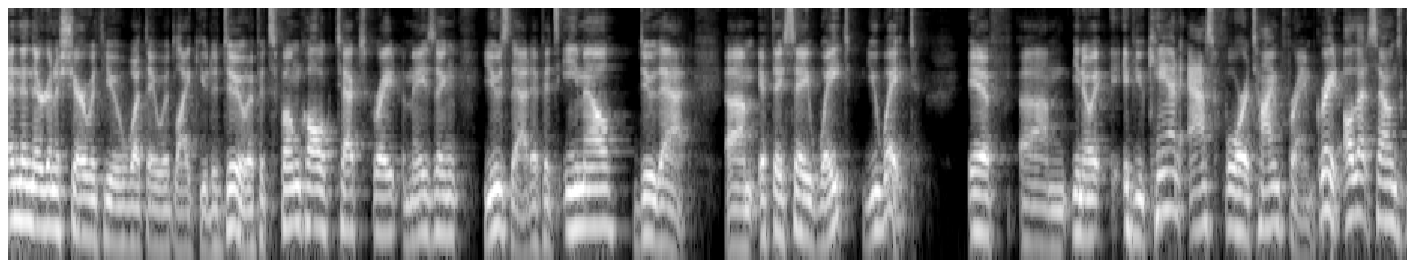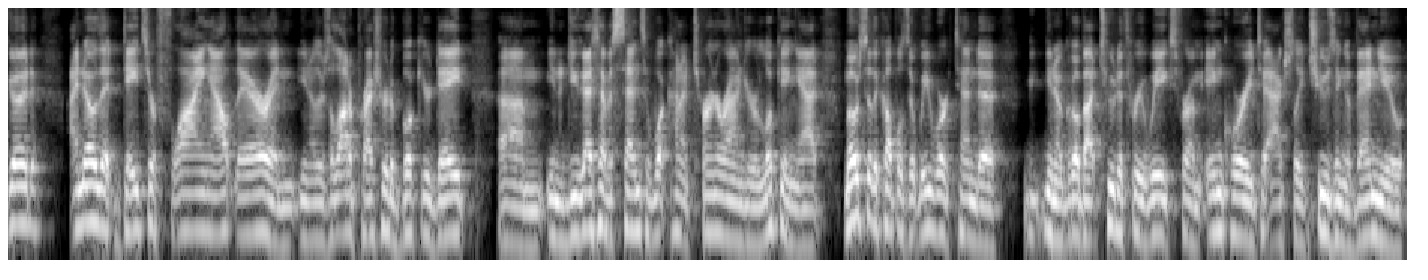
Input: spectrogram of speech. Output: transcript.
And then they're going to share with you what they would like you to do. If it's phone call, text, great, amazing, use that. If it's email, do that. Um, if they say wait, you wait if um, you know if you can ask for a time frame great all that sounds good. I know that dates are flying out there and you know there's a lot of pressure to book your date. Um, you know do you guys have a sense of what kind of turnaround you're looking at? Most of the couples that we work tend to you know go about two to three weeks from inquiry to actually choosing a venue.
